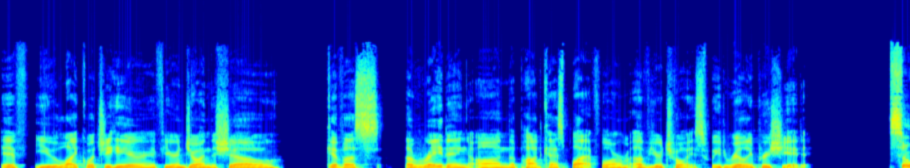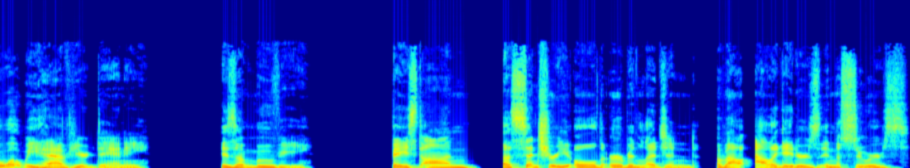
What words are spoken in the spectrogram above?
if you like what you hear, if you're enjoying the show, give us a rating on the podcast platform of your choice. We'd really appreciate it. So, what we have here, Danny, is a movie based on a century old urban legend about alligators in the sewers.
